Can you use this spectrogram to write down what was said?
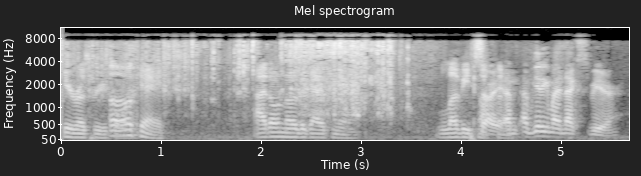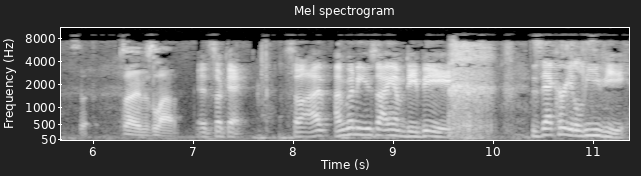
Heroes Reborn. Oh, okay. I don't know the guy's name. Levi something. Sorry, I'm, I'm getting my next beer. So, sorry, it was loud. It's okay. So I, I'm going to use IMDb. Zachary Levi.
